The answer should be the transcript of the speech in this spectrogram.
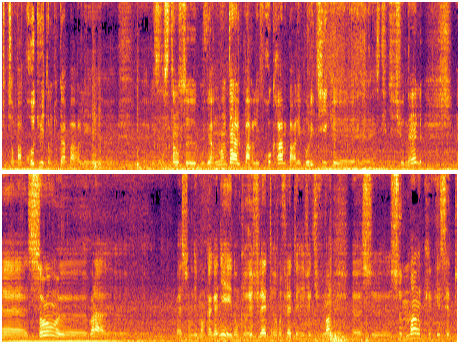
qui ne sont pas produites en tout cas par les, euh, instances gouvernementales, par les programmes, par les politiques institutionnelles, sont voilà bah, sont des manques à gagner et donc reflètent, reflète effectivement euh, ce, manque et cette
